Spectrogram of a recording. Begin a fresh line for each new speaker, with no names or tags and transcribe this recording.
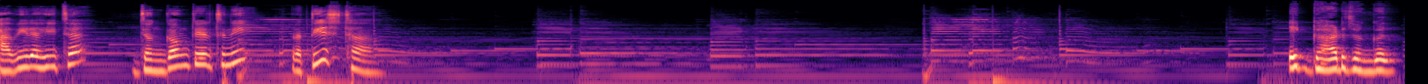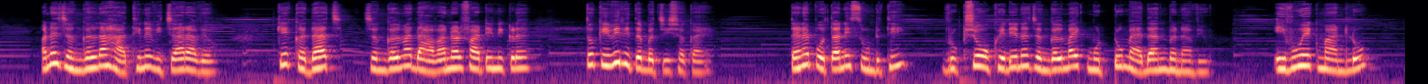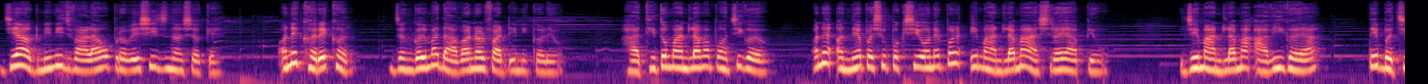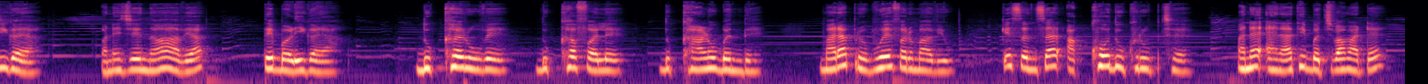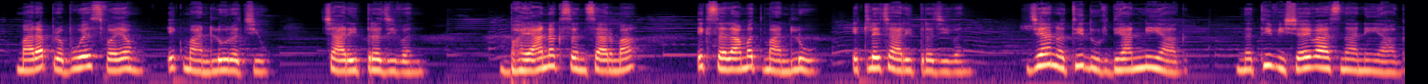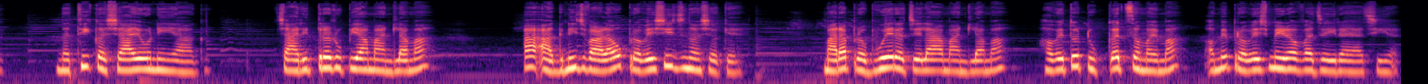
આવી રહી છે જંગમ તીર્થની પ્રતિષ્ઠા.
એક ગાઢ જંગલ અને જંગલના હાથીને વિચાર આવ્યો કે કદાચ જંગલમાં દાવાનળ ફાટી નીકળે તો કેવી રીતે બચી શકાય? તેણે પોતાની સૂંઢથી વૃક્ષો ઉખેડીને જંગલમાં એક મોટું મેદાન બનાવ્યું. એવું એક માંડલું જ્યાં અગ્નિની જ્વાળાઓ પ્રવેશી જ ન શકે. અને ખરેખર, જંગલમાં દાવાનળ ફાટી નીકળ્યો. હાથી તો માંડલામાં પહોંચી ગયો અને અન્ય પશુ પક્ષીઓને પણ એ માંડલામાં આશ્રય આપ્યો. જે માંડલામાં આવી ગયા, તે બચી ગયા અને જે ન આવ્યા, તે બળી ગયા. દુઃખ રૂવે, દુઃખ ફલે, દુઃખાણું બંધે. મારા પ્રભુએ ફરમાવ્યું કે સંસાર આખો દુઃખરૂપ છે અને એનાથી બચવા માટે મારા પ્રભુએ સ્વયં એક માંડલું રચ્યું, ચારિત્ર જીવન. ભયાનક સંસારમાં એક સલામત માંડલું એટલે ચારિત્ર જીવન. જ્યાં નથી દુર્ધ્યાનની આગ નથી વિષય વાસનાની આગ નથી કશાયોની આગ ચારિત્ર રૂપિયા માંડલામાં આ આગની જ્વાળાઓ પ્રવેશી જ ન શકે. મારા પ્રભુએ રચેલા આ માંડલામાં હવે તો ટૂંક જ સમયમાં અમે પ્રવેશ મેળવવા જઈ રહ્યા છીએ.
